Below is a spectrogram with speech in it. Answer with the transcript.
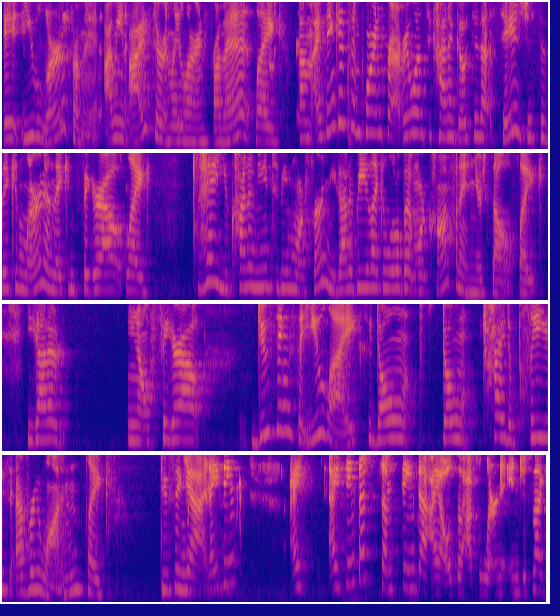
it you learn from it. I mean, I certainly learned from it. Like um I think it's important for everyone to kind of go through that stage just so they can learn and they can figure out like hey, you kind of need to be more firm. You got to be like a little bit more confident in yourself. Like you got to you know, figure out do things that you like. Don't don't try to please everyone. Like do things Yeah, and I think I I think that's something that I also have to learn in just like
